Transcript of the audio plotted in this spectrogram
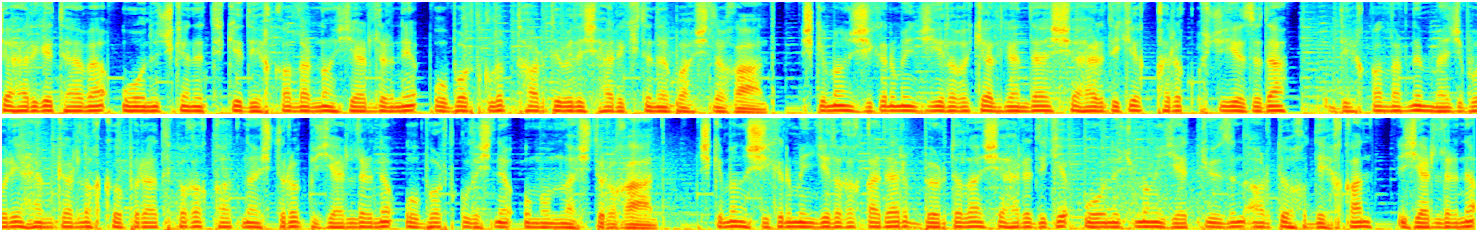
shaharga tava 13 kanatdagi dehqonlarning yerlarini obort qilib tortib olish harakatini boshlagan. 2020 yilga kelganda shahardagi 43 yezida dehqonlarni majburiy hamkorlik kooperativiga qatnashtirib yerlarini obort qilishni umumlashtirgan 2020 yilga qadar Börtala shahridagi 13700 dan ortiq dehqon yerlarini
